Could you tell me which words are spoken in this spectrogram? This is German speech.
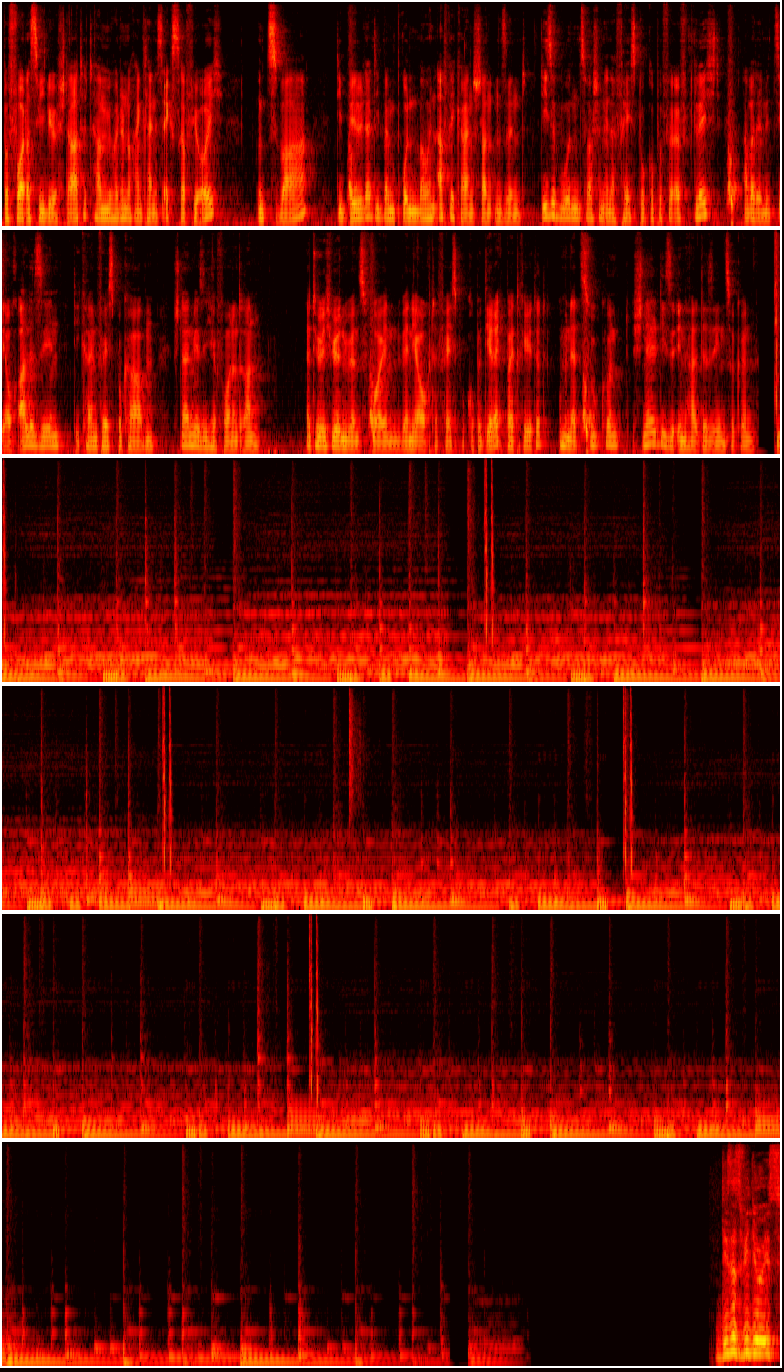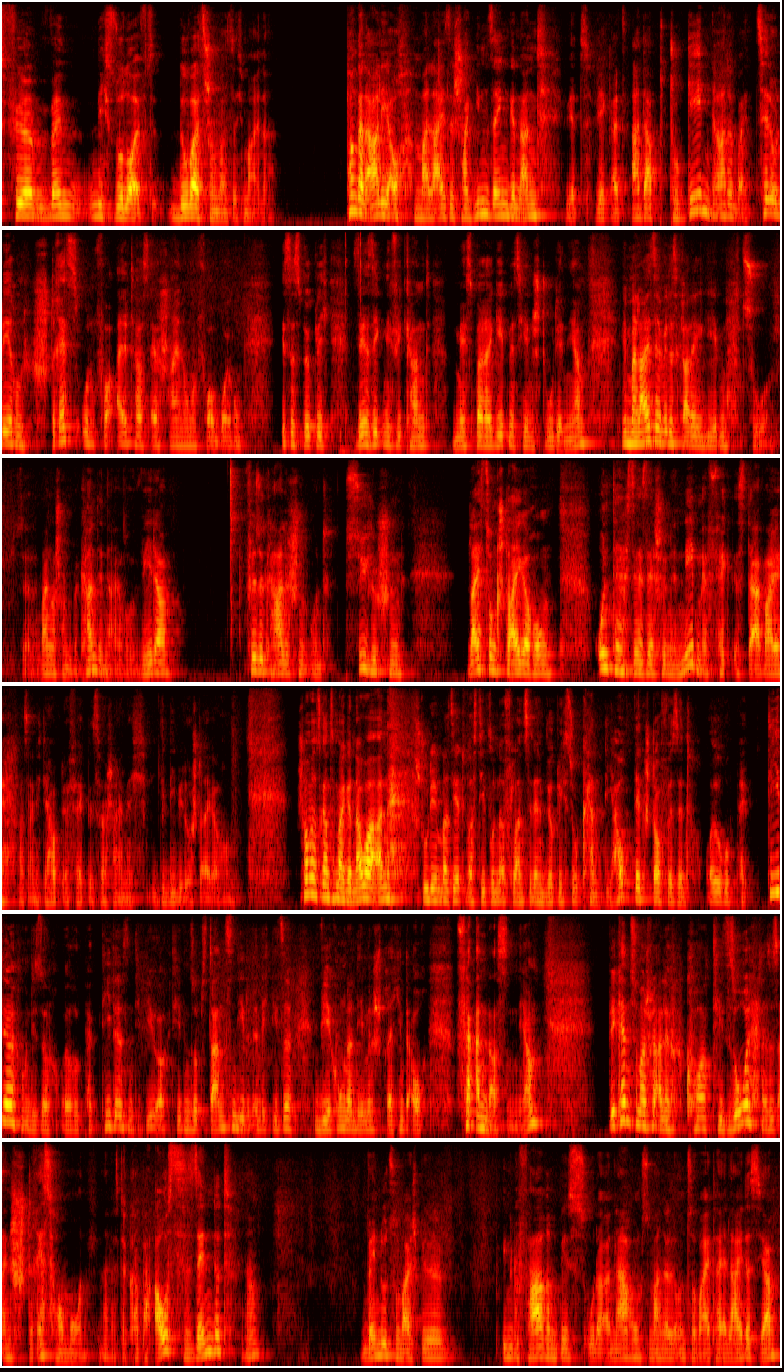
Bevor das Video startet, haben wir heute noch ein kleines Extra für euch. Und zwar die Bilder, die beim Brunnenbau in Afrika entstanden sind. Diese wurden zwar schon in der Facebook-Gruppe veröffentlicht, aber damit sie auch alle sehen, die kein Facebook haben, schneiden wir sie hier vorne dran. Natürlich würden wir uns freuen, wenn ihr auch der Facebook-Gruppe direkt beitretet, um in der Zukunft schnell diese Inhalte sehen zu können. Dieses Video ist für, wenn nicht so läuft. Du weißt schon, was ich meine. Tonkat Ali, auch malaysischer Ginseng genannt, wird, wirkt als Adaptogen, gerade bei zellulären Stress und vor Alterserscheinungen Vorbeugung ist es wirklich sehr signifikant messbare Ergebnis hier in Studien. Ja? In Malaysia wird es gerade gegeben zu, sehr lange schon bekannt, in der Ayurveda, physikalischen und psychischen Leistungssteigerung und der sehr, sehr schöne Nebeneffekt ist dabei, was eigentlich der Haupteffekt ist, wahrscheinlich die Libido-Steigerung. Schauen wir uns das Ganze mal genauer an, studienbasiert, was die Wunderpflanze denn wirklich so kann. Die Hauptdeckstoffe sind Europeptide und diese Europeptide sind die bioaktiven Substanzen, die letztendlich diese Wirkung dann dementsprechend auch veranlassen. Ja? Wir kennen zum Beispiel alle Cortisol, das ist ein Stresshormon, das der Körper aussendet. Ja? Wenn du zum Beispiel in Gefahren bist oder Nahrungsmangel und so weiter erleidest. Ja?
